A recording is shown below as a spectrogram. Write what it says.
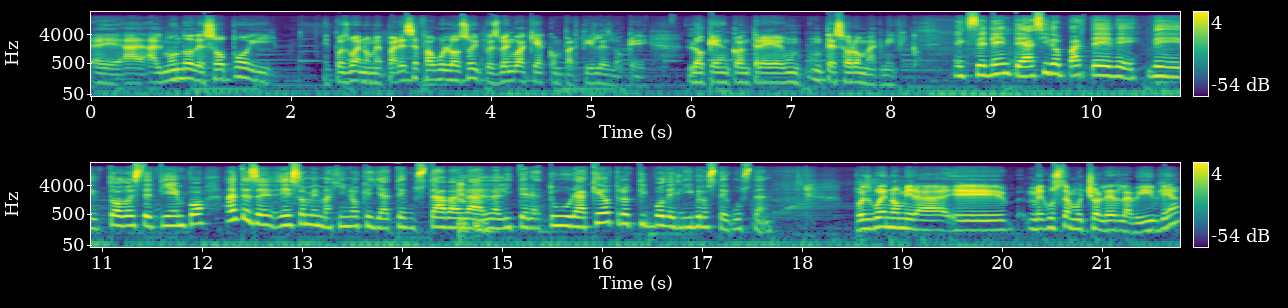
eh, al mundo de Sopo y, pues bueno, me parece fabuloso y pues vengo aquí a compartirles lo que, lo que encontré, un, tesoro magnífico. Excelente, ha sido parte de, todo este tiempo. Antes de eso me imagino que ya te gustaba la, literatura. ¿Qué otro tipo de libros te gustan? Pues bueno, mira, eh, me gusta mucho leer la Biblia.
